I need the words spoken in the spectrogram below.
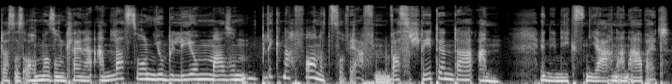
das ist auch immer so ein kleiner Anlass, so ein Jubiläum, mal so einen Blick nach vorne zu werfen. Was steht denn da an in den nächsten Jahren an Arbeit?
